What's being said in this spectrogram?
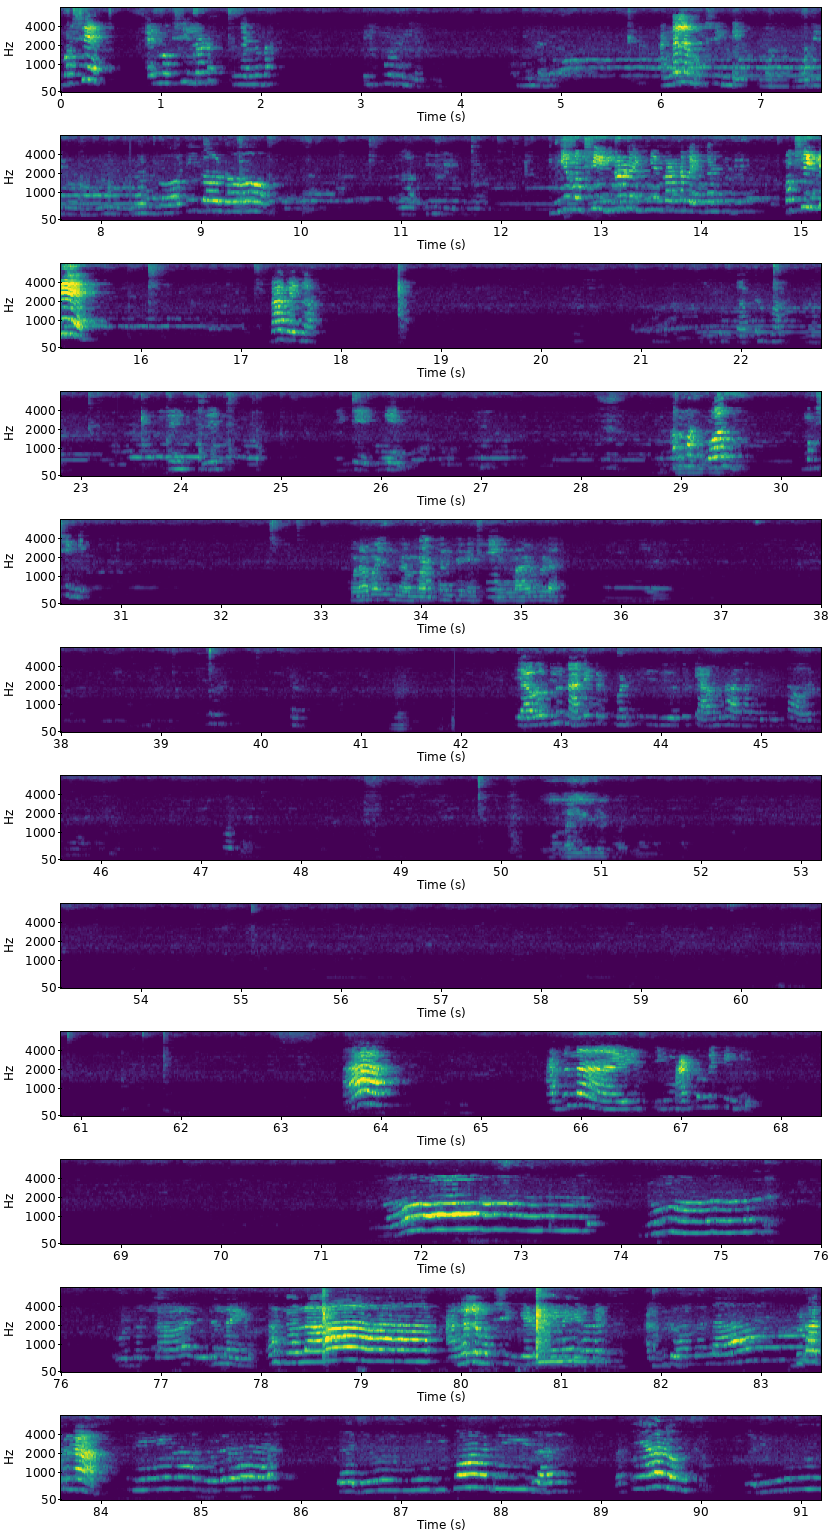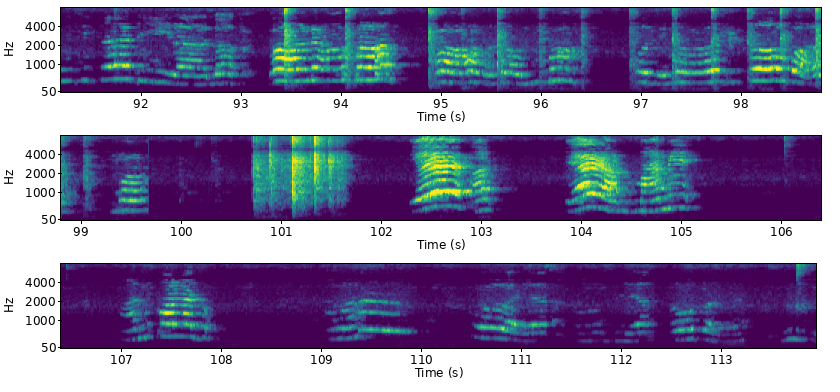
ಮೋಕ್ಷಿ ಐ ಮೋಕ್ಷಿ ಇಲ್ಲಿ ನೋಡು ನನ್ನ ಬಾ ಇಲ್ಲಿ ಕೂಡ ಇಲ್ಲಿ ಇರ್ತೀನಿ. ನೀನನ್ನು. ಹಂಗಲ್ಲ ಕೊಡಮ್ಮ ನಾನು ಮಾಡ್ಕೊಂತೀನಿ. ನೀನು ಮಾಡಬೇಡ. ಯಾವಾಗಲೂ ನಾನೇ ಕಟ್ ಮಾಡ್ತೀನಿ ಇವತ್ತು ಕ್ಯಾಮ್ರಾ ಆನ್ ಆಗುತ್ತೆ ಅಂತ ಅವ್ರಿಗೆ ಮೊಬೈಲ್ ಇದ್ದು ಅದನ್ನ ಹಿಂಗೆ ಮಾಡ್ಕೊಬೇಕು ಹಿಂಗೆ ಆಗಲ್ಲ ಮಕ್ಷಿ ಹಿಂಗೆ ಹೇಳು, ಹಿಂಗೆ ಹೇಳು, ಹಿಂಗೆ ಹೇಳು. ಅದ್ ಬಿಡು ಬಿಡು ಅದನ್ನ ಮಾಮಿ ಅನ್ಕೊಳ್ಳೋದು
